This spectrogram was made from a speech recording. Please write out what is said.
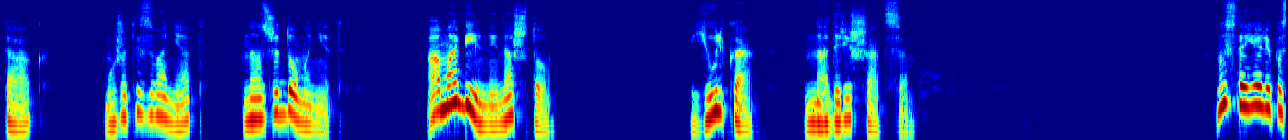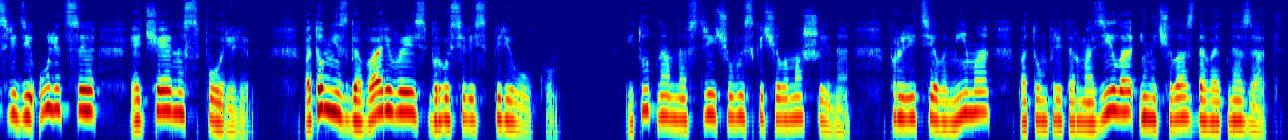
Так, может и звонят, нас же дома нет. А мобильный на что? Юлька, надо решаться. Мы стояли посреди улицы и отчаянно спорили. Потом, не сговариваясь, бросились к переулку. И тут нам навстречу выскочила машина, пролетела мимо, потом притормозила и начала сдавать назад.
